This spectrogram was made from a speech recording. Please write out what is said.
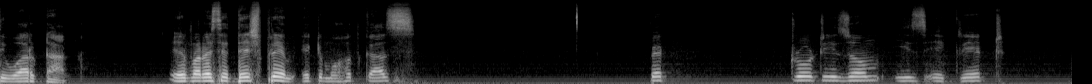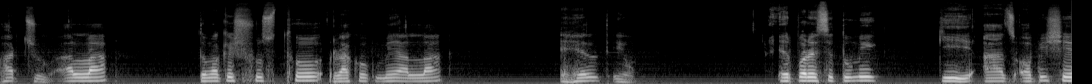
the work done এরপর রয়েছে দেশপ্রেম, একটি মহৎ কাজ। Patriotism is a great virtue আল্লাহ তোমাকে সুস্থ রাখুক মে আল্লাহ হেলথ ইউ। এরপর হচ্ছে তুমি কি আজ অফিসে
